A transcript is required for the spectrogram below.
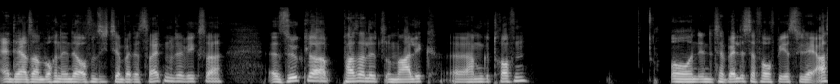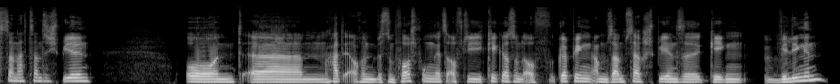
äh, der also am Wochenende offensichtlich bei der zweiten unterwegs war. Äh, Sökler, Pasalic und Malik äh, haben getroffen. Und in der Tabelle ist der VfB jetzt wieder Erster nach 20 Spielen und ähm, hat auch ein bisschen Vorsprung jetzt auf die Kickers und auf Göppingen. Am Samstag spielen sie gegen Willingen.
